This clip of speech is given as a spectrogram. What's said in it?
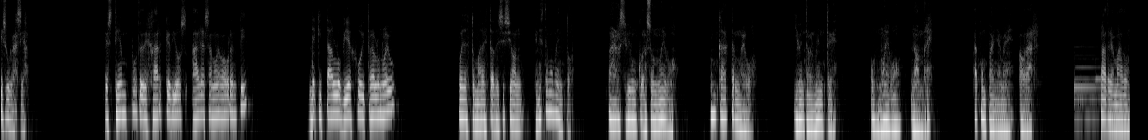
y su gracia. ¿Es tiempo de dejar que Dios haga esa nueva obra en ti? ¿De quitar lo viejo y traer lo nuevo? Puedes tomar esta decisión en este momento para recibir un corazón nuevo, un carácter nuevo y eventualmente un nuevo nombre. Acompáñame a orar. Padre amado,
